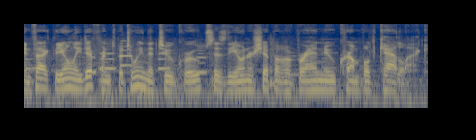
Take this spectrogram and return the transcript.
In fact, the only difference between the two groups is the ownership of a brand new crumpled Cadillac.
